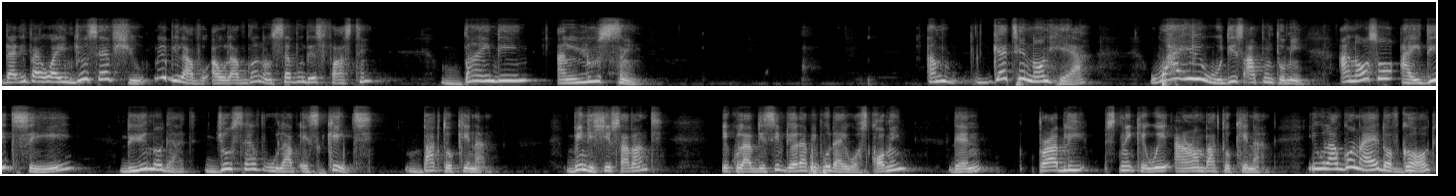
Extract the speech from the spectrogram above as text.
that if I were in Joseph's shoe, maybe I would have gone on seven days fasting, binding and loosing. I'm getting on here. Why would this happen to me? And also, I did say, do you know that Joseph would have escaped back to Canaan? Being the chief servant, he could have deceived the other people that he was coming, then probably sneak away and run back to Canaan. He would have gone ahead of God,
